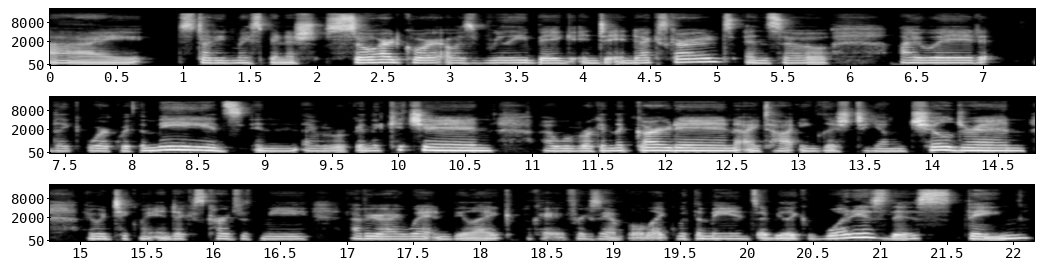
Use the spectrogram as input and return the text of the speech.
I studied my Spanish so hardcore. I was really big into index cards. And so I would like work with the maids and I would work in the kitchen. I would work in the garden. I taught English to young children. I would take my index cards with me everywhere I went and be like, okay, for example, like with the maids, I'd be like, what is this thing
